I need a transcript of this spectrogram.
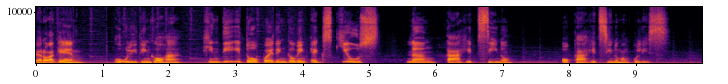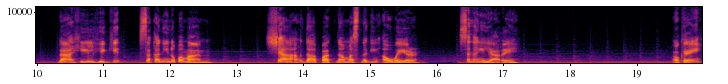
Pero again, uulitin ko ha, hindi ito pwedeng gawing excuse ng kahit sino o kahit sino mang pulis. Dahil higit sa kanino pa man, siya ang dapat na mas naging aware sa nangyayari. Okay?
